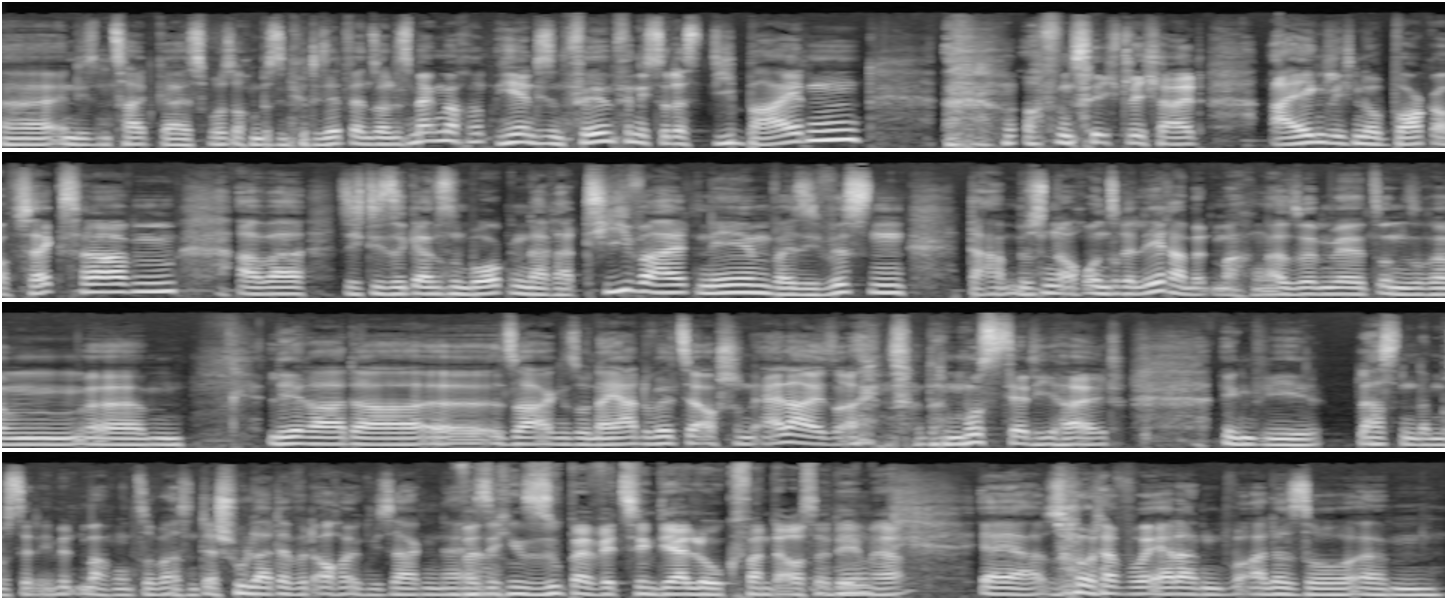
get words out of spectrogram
äh, in diesem Zeitgeist, wo es auch ein bisschen kritisiert werden soll. Das merkt man auch hier in diesem Film, finde ich so, dass die beiden offensichtlich halt eigentlich nur Bock auf Sex haben, aber sich diese ganzen woken Narrative halt nehmen, weil sie wissen, da müssen auch unsere Lehrer mitmachen. Also wenn wir jetzt unserem ähm, Lehrer da äh, sagen, so, naja, du willst ja auch schon Ally sein, so, dann muss der die halt irgendwie lassen, dann muss der die mitmachen und sowas. Und der Schulleiter Mitarbeiter wird auch irgendwie sagen, naja. Was ich einen super witzigen Dialog fand außerdem, mhm. ja. Ja, ja, so, oder wo er dann, wo alle so, ähm,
